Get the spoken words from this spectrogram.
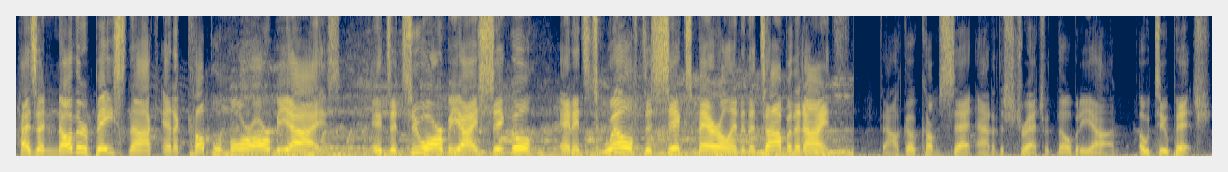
has another base knock and a couple more RBIs. It's a two RBI single, and it's 12 to 6 Maryland in the top of the ninth. Falco comes set out of the stretch with nobody on. 0 2 pitch.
